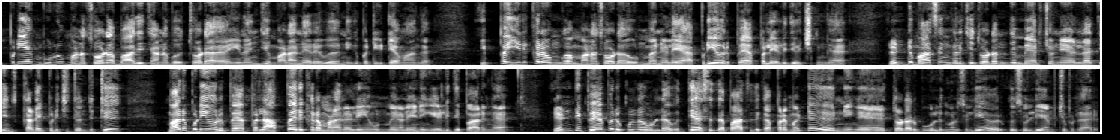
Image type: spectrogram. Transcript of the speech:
இப்படியே முழு மனசோட பாதித்த அனுபவத்தோட இணைஞ்சு மன நிறைவு நீங்கள் பற்றிக்கிட்டே வாங்க. இப்போ இருக்கிற உங்கள் மனசோட உண்மை நிலையை அப்படியே ஒரு பேப்பரில் எழுதி வச்சுக்கோங்க. ரெண்டு மாதம் கழித்து தொடர்ந்து மேற்சொன்ன எல்லாத்தையும் கடைப்பிடிச்சிட்டு வந்துட்டு மறுபடியும் ஒரு பேப்பரில் அப்போ இருக்கிற மனநிலையும் உண்மை நிலையும் நீங்கள் எழுதி பாருங்கள் ரெண்டு பேப்பருக்குள்ளே உள்ள வித்தியாசத்தை பார்த்ததுக்கு அப்புறமேட்டு நீங்கள் தொடர்பு கொள்ளுங்கன்னு சொல்லி அவருக்கு சொல்லி அனுப்பிச்சுப்படுறாரு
